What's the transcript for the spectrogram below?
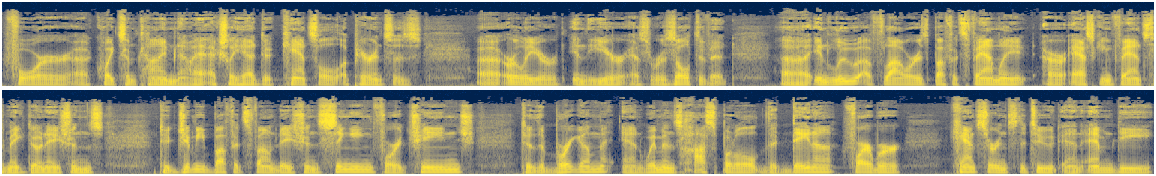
for uh, quite some time now. I actually had to cancel appearances uh, earlier in the year as a result of it. Uh, in lieu of flowers, Buffett's family are asking fans to make donations to Jimmy Buffett's foundation, Singing for a Change, to the Brigham and Women's Hospital, the Dana Farber Cancer Institute, and MD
